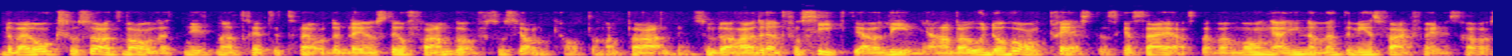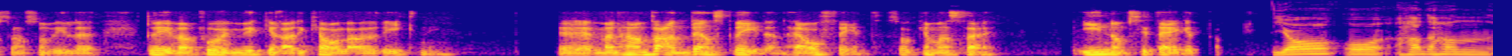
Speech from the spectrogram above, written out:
Det var också så att valet 1932 det blev en stor framgång för Socialdemokraterna och Per Albin som då hade en försiktigare linje. Han var under hård press, det ska sägas. Det var många inom, inte minst fackföreningsrörelsen, som ville driva på i mycket radikalare riktning. Eh, men han vann den striden hårfint, så kan man säga, inom sitt eget parti. Ja, och hade han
